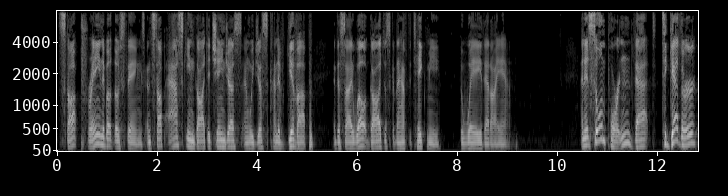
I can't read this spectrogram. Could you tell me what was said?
stop praying about those things and stop asking God to change us, and we just kind of give up and decide, well, God's just going to have to take me the way that I am. And it's so important that together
